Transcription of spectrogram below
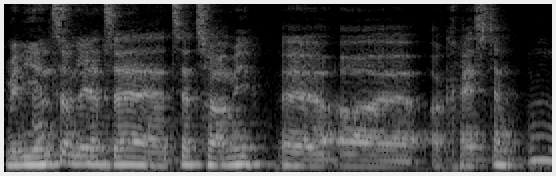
Men I endte så med at tage, tage Tommy øh, og, og Christian mm.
